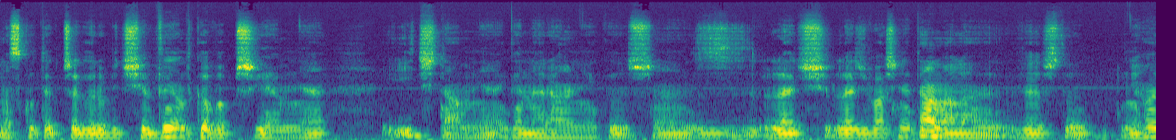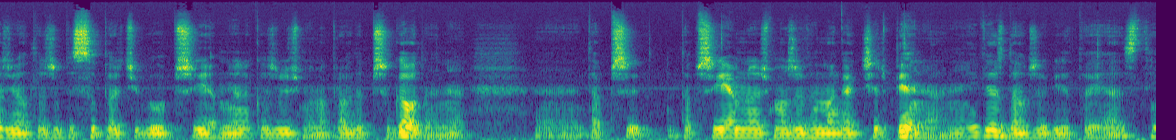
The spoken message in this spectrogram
na skutek czego robić się wyjątkowo przyjemnie, idź tam, nie? Generalnie, kurczę, leć, leć właśnie tam, ale wiesz, to nie chodzi o to, żeby super ci było przyjemnie, tylko żebyś miał naprawdę przygodę, nie? E, ta, przy, ta przyjemność może wymagać cierpienia, nie? I wiesz dobrze, gdzie to jest i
